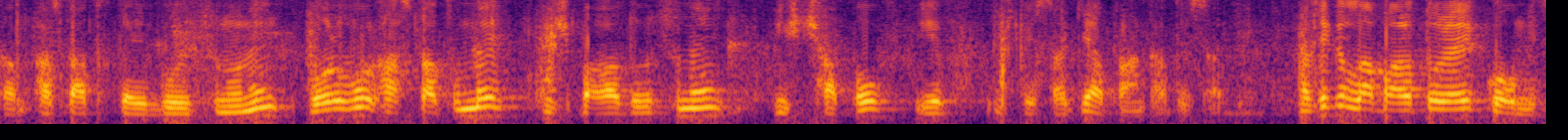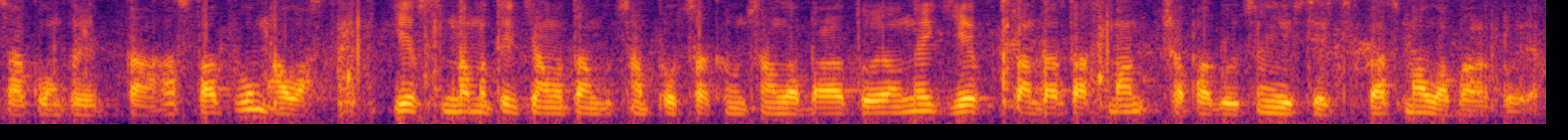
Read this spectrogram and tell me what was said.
կամ հաստատքների գոյություն ունեն, որը որ հաստատում է ինչ բաղադրություն է, ինչ չափով եւ ինչ տեսակի ապրանքատեսակի։ Այսինքն լաբորատորիայի կողմից է կոնկրետ դա հաստատվում, հավաստվում։ Եվ սննդամթերքի անվտանգության փորձակնության լաբորատորիան է եւ ստանդարտացման չափագրության եւ սերտիֆիկացման լաբորատորիա։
